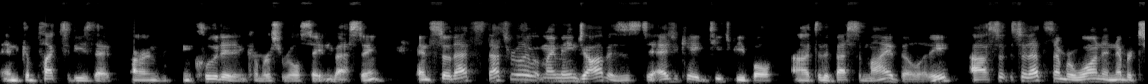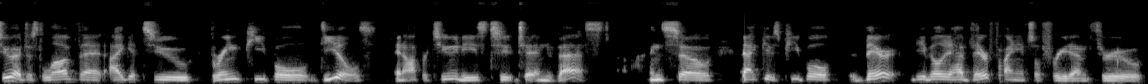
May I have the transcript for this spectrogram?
and complexities that are in, included in commercial real estate investing. And so that's that's really what my main job is: is to educate and teach people uh, to the best of my ability. Uh, so so that's number one, and number two, I just love that I get to bring people deals and opportunities to to invest. And so that gives people their the ability to have their financial freedom through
